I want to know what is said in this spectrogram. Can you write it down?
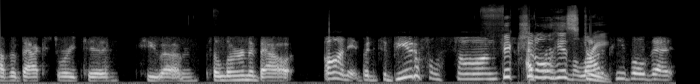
of a backstory to to um, to learn about on it. But it's a beautiful song. Fictional I've heard From a lot history. of people that.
